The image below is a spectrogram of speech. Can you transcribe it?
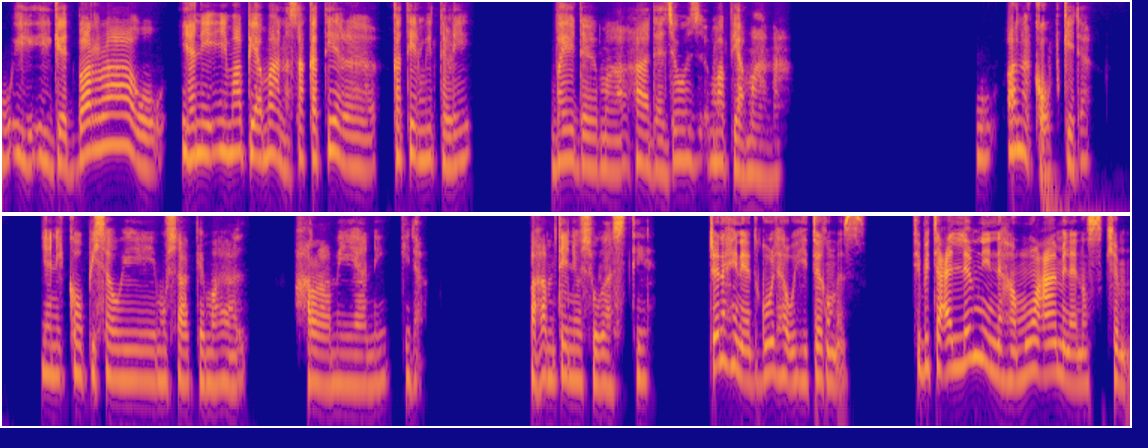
ويجد برا ويعني ما في أمانة صح؟ كتير كتير مثلي بعد ما هذا زوج ما في أمانة. وأنا كوب كده يعني كوب يسوي مشاكل مع حرامي يعني كده. فهمتني وشو قصدي؟ جنى هنا تقولها وهي تغمز. تبي تعلمني إنها مو عاملة نص كم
